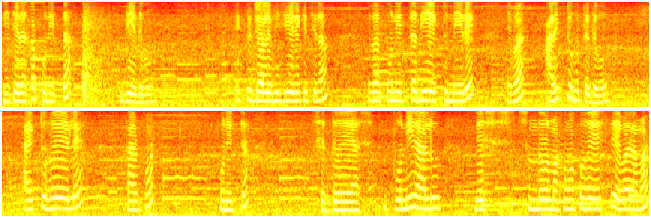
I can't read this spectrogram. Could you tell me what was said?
ভেজে রাখা পনিরটা দিয়ে দেবো। একটু জলে ভিজিয়ে রেখেছিলাম। এবার পনিরটা দিয়ে একটু নেড়ে এবার আরেকটু হতে দেবো। আরেকটু হয়ে এলে তারপর পনিরটা সেদ্ধ হয়ে আস, পনির, আলু বেশ সুন্দর মাখো হয়ে এসছে। এবার আমার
